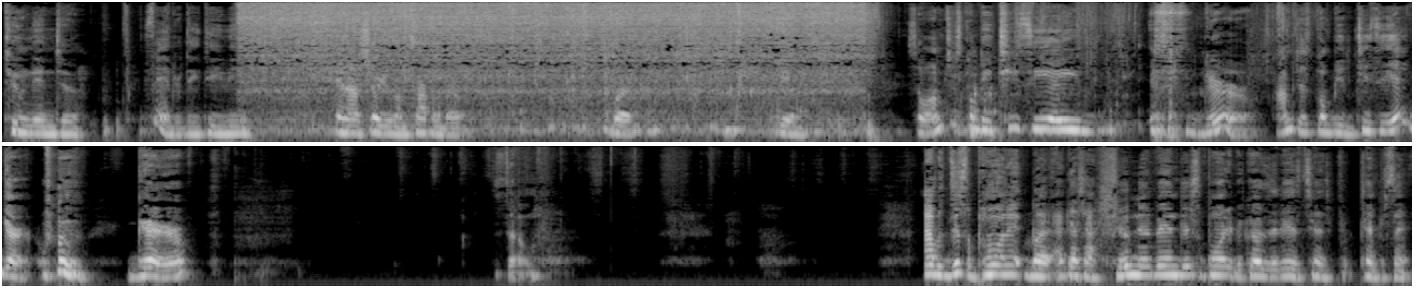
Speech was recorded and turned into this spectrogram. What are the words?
tuned into Sandra D TV, and I'll show you what I'm talking about. But yeah, so I'm just gonna be TCA girl. I'm just gonna be the TCA girl. girl. So I was disappointed, but I guess I shouldn't have been disappointed because it is 10 percent.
